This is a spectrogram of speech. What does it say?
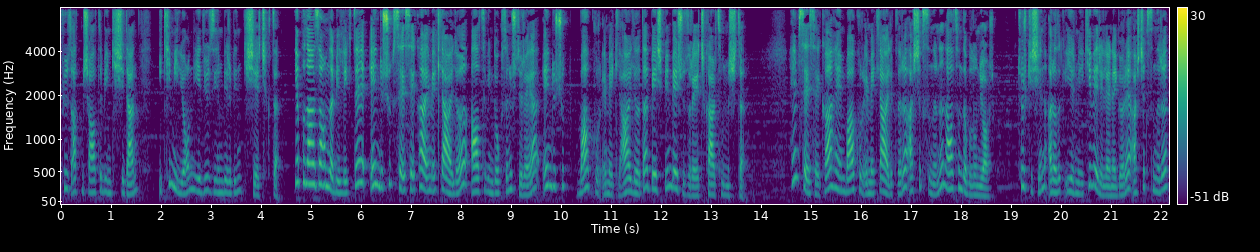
266 bin kişiden 2 milyon 721 bin kişiye çıktı. Yapılan zamla birlikte en düşük SSK emekli aylığı 6093 liraya, en düşük Bağkur emekli aylığı da 5500 liraya çıkartılmıştı. Hem SSK hem Bağkur emekli aylıkları açlık sınırının altında bulunuyor. Türk İş'in Aralık 22 verilerine göre açlık sınırı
